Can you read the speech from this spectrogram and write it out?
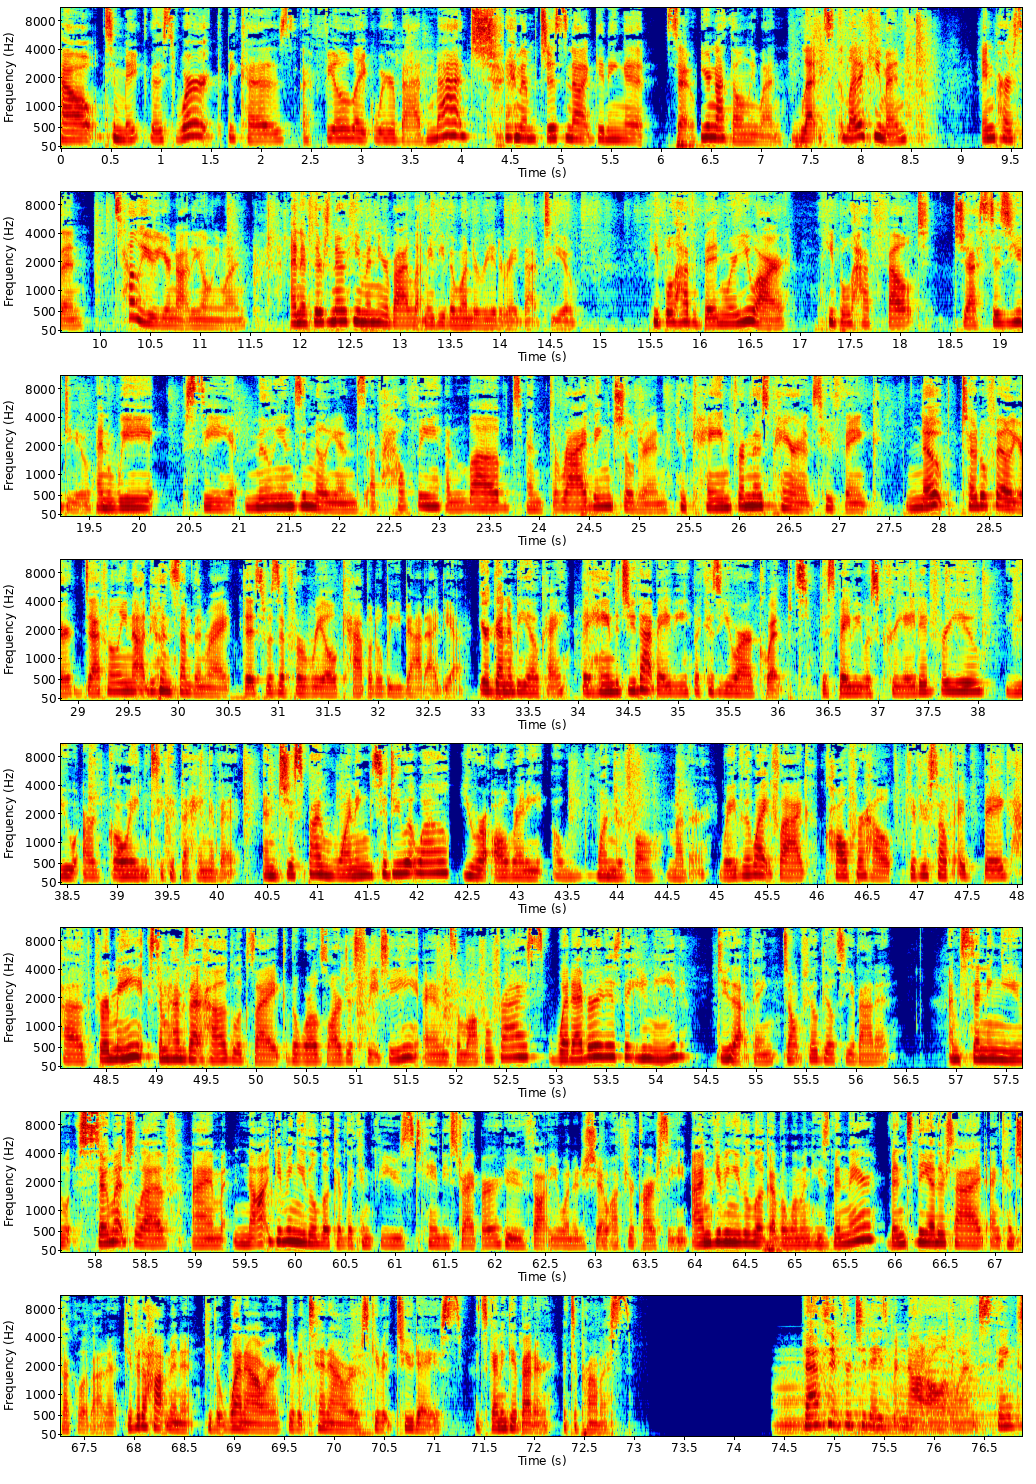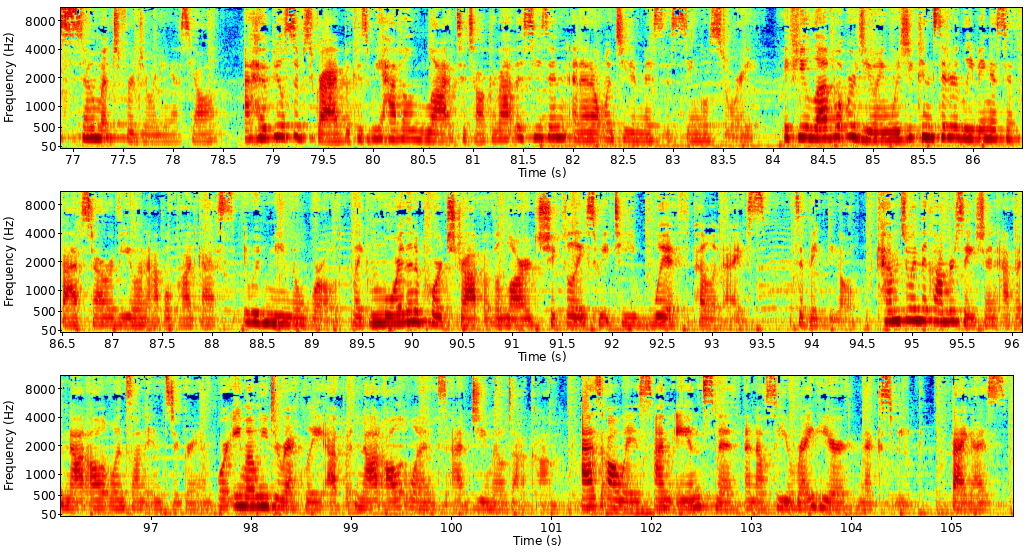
how to make this work because I feel like we're a bad match and I'm just not getting it. So you're not the only one. Let's let a human in person tell you you're not the only one. And if there's no human nearby, let me be the one to reiterate that to you. People have been where you are. People have felt just as you do. And we see millions and millions of healthy and loved and thriving children who came from those parents who think, Nope, total failure. Definitely not doing something right. This was a for real capital B bad idea. You're gonna be okay. They handed you that baby because you are equipped. This baby was created for you. You are going to get the hang of it. And just by wanting to do it well, you are already a wonderful mother. Wave the white flag, call for help, give yourself a big hug. For me, sometimes that hug looks like the world's largest sweet tea and some waffle fries. Whatever it is that you need, do that thing. Don't feel guilty about it. I'm sending you so much love. I'm not giving you the look of the confused candy striper who thought you wanted to show off your car seat. I'm giving you the look of a woman who's been there, been to the other side, and can chuckle about it. Give it a hot minute. Give it one hour. Give it 10 hours. Give it two days. It's going to get better. It's a promise. That's it for today's But Not All at Once. Thanks so much for joining us, y'all. I hope you'll subscribe because we have a lot to talk about this season and I don't want you to miss a single story. If you love what we're doing, would you consider leaving us a five star review on Apple Podcasts? It would mean the world. Like more than a porch drop of a large Chick fil A sweet tea with pellet ice. It's a big deal. Come join the conversation at But Not All at Once on Instagram or email me directly at But Not All at Once at gmail.com. As always, I'm Ann Smith and I'll see you right here next week. Bye, guys.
